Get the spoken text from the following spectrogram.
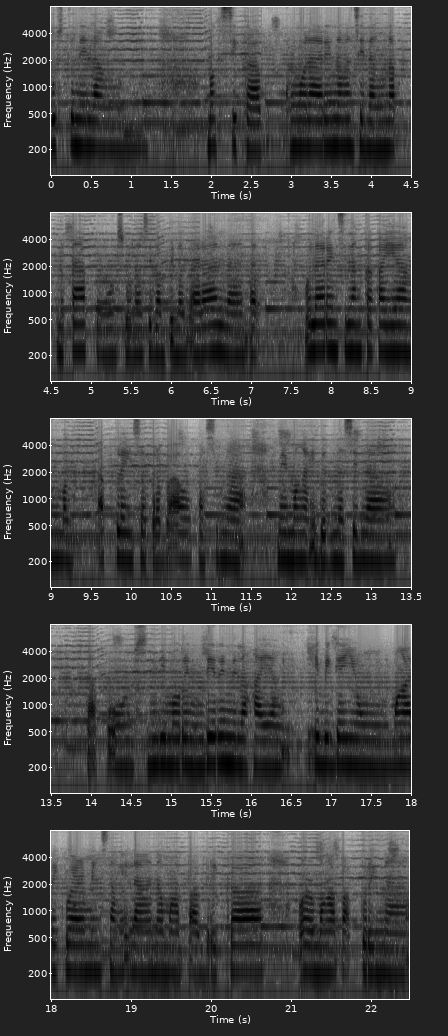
gusto nilang magsikap, kung wala rin naman silang natapos, wala silang pinag-aralan, at wala rin silang kakayang mag-apply sa trabaho kasi nga may mga edad na sila. Tapos, hindi mo rin, hindi rin nila kayang ibigay yung mga requirements na kailangan ng mga pabrika or mga factory na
